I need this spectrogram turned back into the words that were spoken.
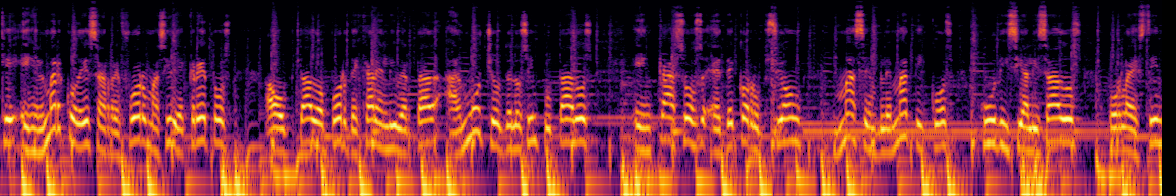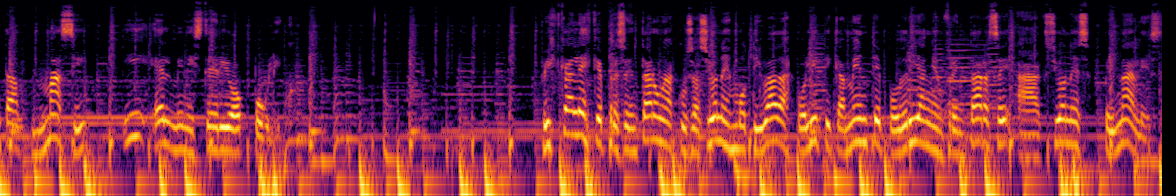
que en el marco de esas reformas y decretos ha optado por dejar en libertad a muchos de los imputados en casos de corrupción más emblemáticos judicializados por la extinta MASI y el Ministerio Público. Fiscales que presentaron acusaciones motivadas políticamente podrían enfrentarse a acciones penales.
